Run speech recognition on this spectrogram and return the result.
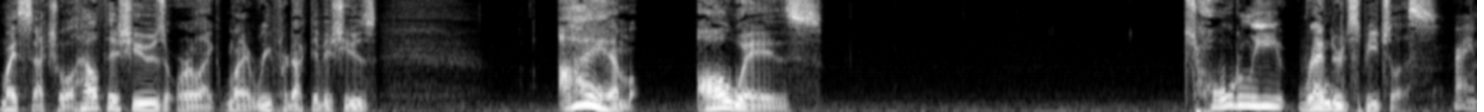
my sexual health issues or like my reproductive issues," I am always totally rendered speechless Right.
